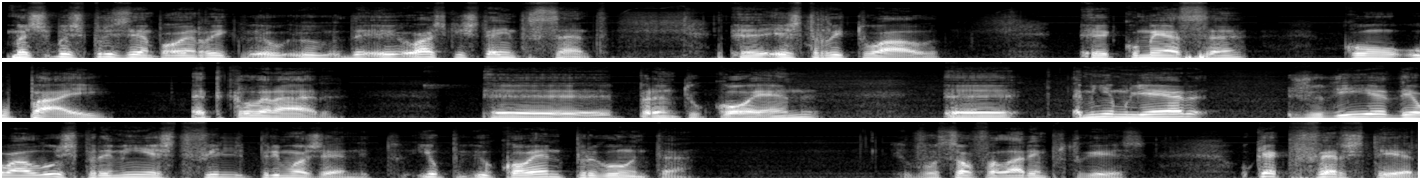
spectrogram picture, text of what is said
mas, mas, por exemplo, oh, Henrique, eu, eu, eu, acho que isto é interessante. Uh, este ritual começa com o pai a declarar uh, perante o Cohen, uh, a minha mulher judia deu à luz para mim este filho primogênito. E o, e o Cohen pergunta, vou só falar em português, o que é que preferes ter?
